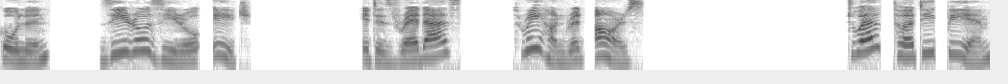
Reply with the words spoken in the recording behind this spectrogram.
colon, 00H. It is read as 300 hours. 12.30 pm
